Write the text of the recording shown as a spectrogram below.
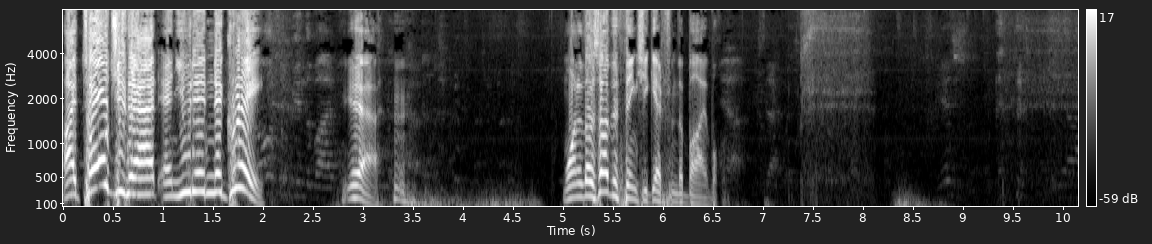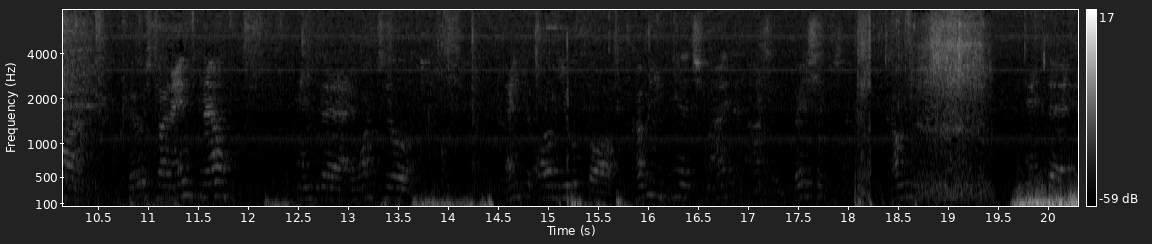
I told you that, and you didn't agree. Yeah. One of those other things you get from the Bible. Yes. We are close to an end now, and uh, I want to thank you, all of you for coming here tonight and asking questions and coming. And, uh, and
